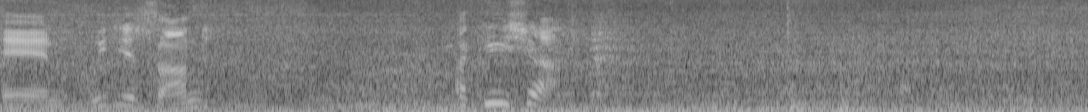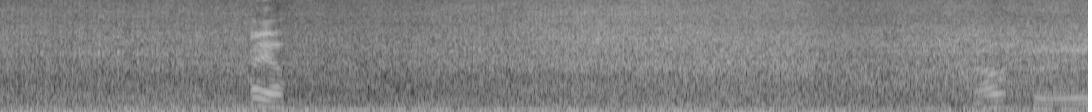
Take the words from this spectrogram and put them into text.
and we just found a key shop. Hiya. Okay.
